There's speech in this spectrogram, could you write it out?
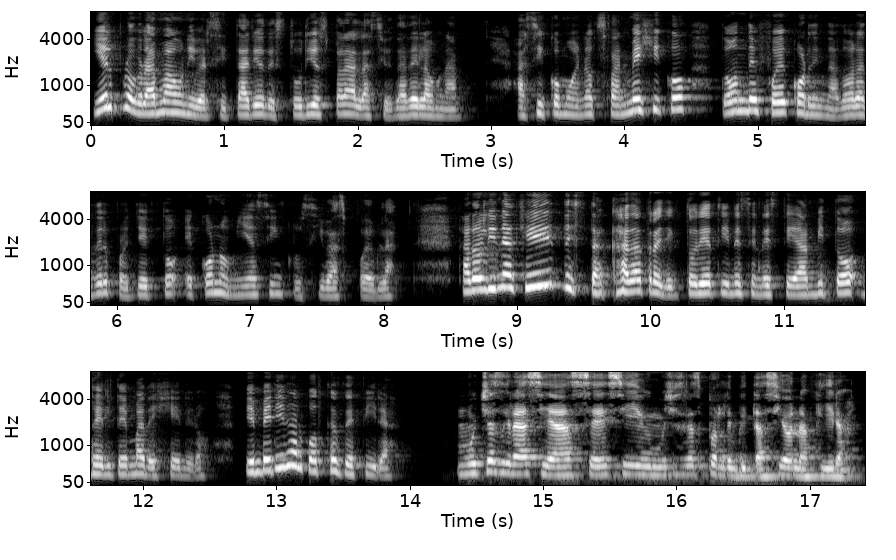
y el Programa Universitario de Estudios para la Ciudad de la UNAM así como en Oxfam México, donde fue coordinadora del proyecto Economías Inclusivas Puebla. Carolina, ¿qué destacada trayectoria tienes en este ámbito del tema de género? Bienvenida al podcast de FIRA. Muchas gracias, Ceci, muchas gracias por la invitación a FIRA.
